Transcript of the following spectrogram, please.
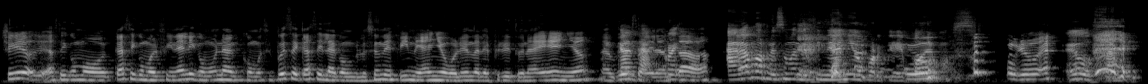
yo creo así como casi como el final y como una como si fuese casi la conclusión de fin de año volviendo al espíritu navideño. Me hagamos resumen de fin de año porque podemos. Porque bueno.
